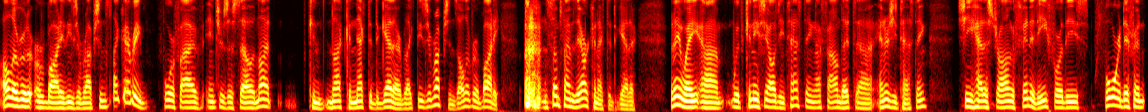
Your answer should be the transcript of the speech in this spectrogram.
all over her body these eruptions, like every four or five inches or so, not con- not connected together, but like these eruptions all over her body. and sometimes they are connected together. But anyway, um, with kinesiology testing, I found that uh, energy testing, she had a strong affinity for these four different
